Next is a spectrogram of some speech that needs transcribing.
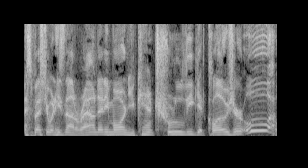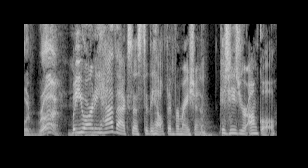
especially when he's not around anymore and you can't truly get closure, ooh, I would run. But you already have access to the health information because he's your uncle.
